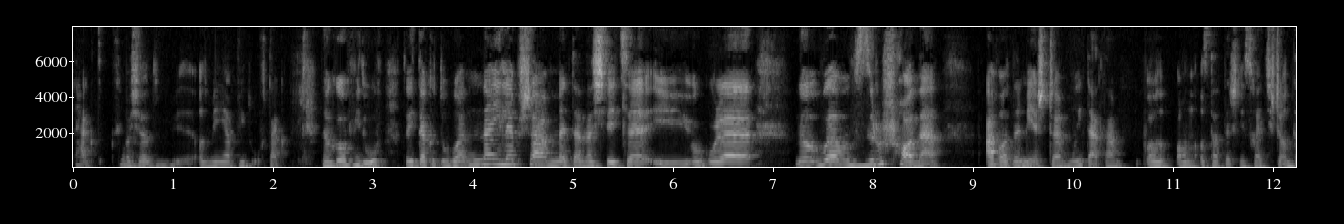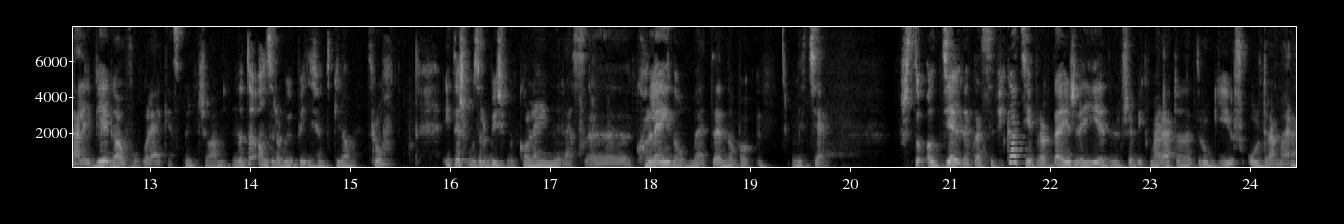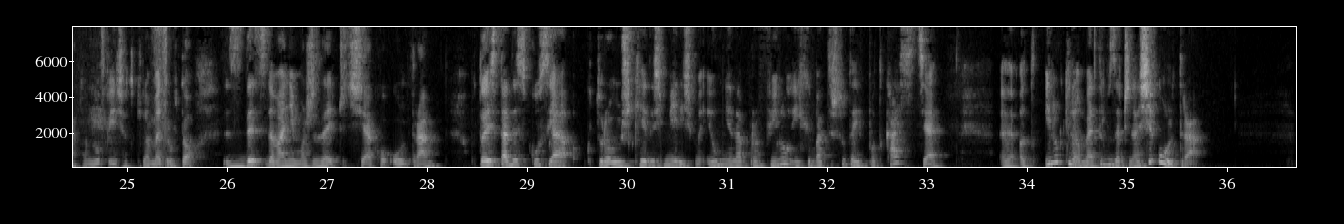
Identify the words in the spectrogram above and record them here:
tak, chyba się odmienia widłów, tak, naokoło widłów, to i tak to była najlepsza meta na świecie i w ogóle no, byłam wzruszona. A potem jeszcze mój tata, bo on ostatecznie, słuchajcie, czy on dalej biegał w ogóle, jak ja skończyłam, no to on zrobił 50 km i też mu zrobiliśmy kolejny raz, e, kolejną metę, no bo wiecie, prostu oddzielne klasyfikacje, prawda? Jeżeli jeden przebieg maraton, a drugi już ultramaraton, bo 50 km, to zdecydowanie może zaliczyć się jako ultra. To jest ta dyskusja, którą już kiedyś mieliśmy i u mnie na profilu i chyba też tutaj w podcaście, e, od ilu kilometrów zaczyna się ultra.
